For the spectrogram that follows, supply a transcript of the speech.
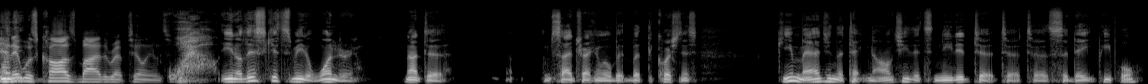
and You it was caused by the reptilians. Wow. You know, this gets me to wondering. Not to. I'm sidetracking a little bit, but the question is: Can you imagine the technology that's needed to to to sedate people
